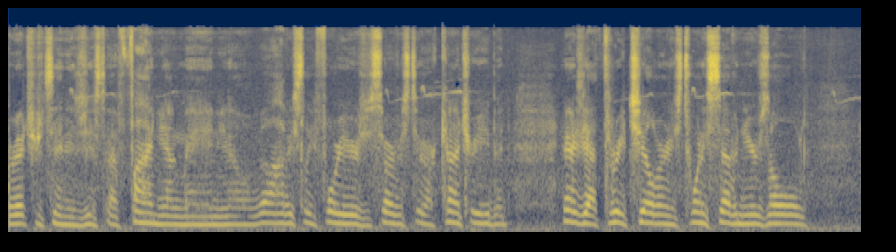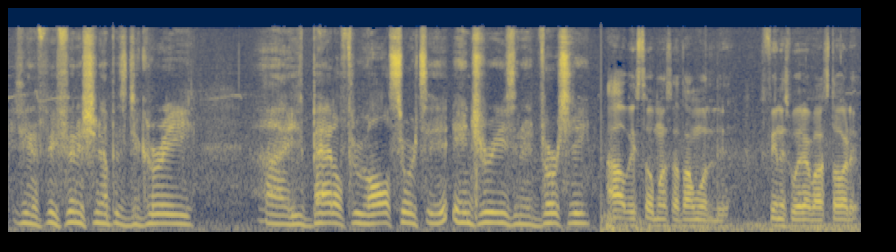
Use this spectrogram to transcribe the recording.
Richardson is just a fine young man. You know, well, obviously four years of service to our country, but you know, he's got three children. He's 27 years old. He's going to be finishing up his degree. Uh, he's battled through all sorts of injuries and adversity. I always told myself I wanted to finish whatever I started.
